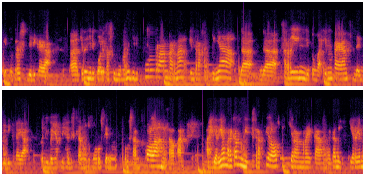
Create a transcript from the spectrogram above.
gitu. Terus jadi kayak uh, kita jadi kualitas hubungannya jadi kurang karena interaksinya nggak nggak sering gitu nggak intens dan jadi kayak lebih banyak dihabiskan untuk ngurusin urusan sekolah misalkan. Akhirnya mereka mendistraksi lewat pikiran mereka. Mereka mikirin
